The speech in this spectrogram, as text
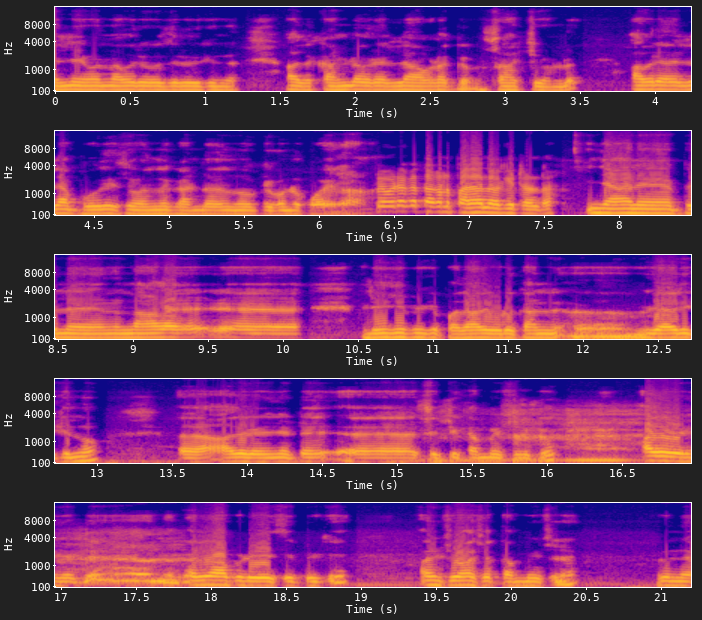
എന്നെ വന്ന് അവർ ഉപദ്രവിക്കുന്നത്. അത് കണ്ടവരെല്ലാം അവിടെ സാക്ഷിയുണ്ട്. അവരെല്ലാം പോലീസ് വന്ന് കണ്ട് നോക്കിക്കൊണ്ട് പോയതാണ്. പരാതി നോക്കിയിട്ടുണ്ട് ഞാൻ പിന്നെ നാളെ ഡി ജി പിക്ക് പരാതി കൊടുക്കാൻ വിചാരിക്കുന്നു. അത് കഴിഞ്ഞിട്ട് സിറ്റി കമ്മീഷണർക്ക് അത് കഴിഞ്ഞിട്ട് കരുനാപ്പള്ളി എ സി പിക്ക് അനുശ്വാസ കമ്മീഷന് പിന്നെ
